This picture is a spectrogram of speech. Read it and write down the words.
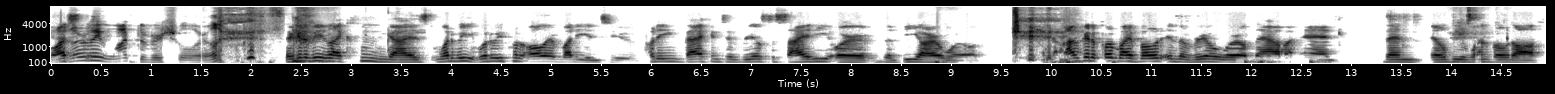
I Watch don't really want the virtual world. They're gonna be like, hmm, guys, what do we what do we put all our money into? Putting back into real society or the VR world? And I'm gonna put my vote in the real world now, and then it'll be one vote off,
